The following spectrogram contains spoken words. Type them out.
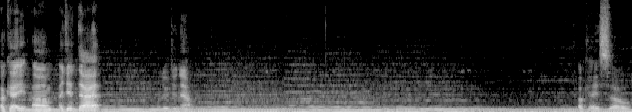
Okay, um, I did that. What do we do now? Okay, so...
